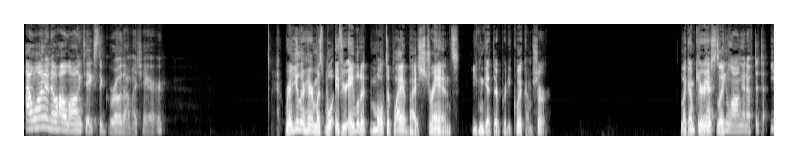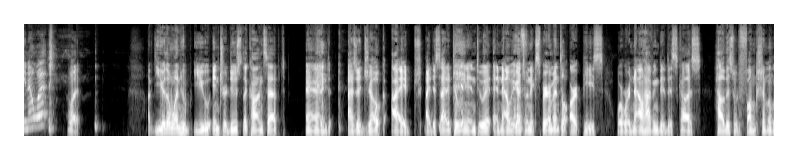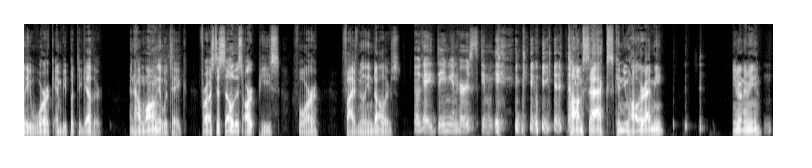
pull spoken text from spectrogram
I want to know how long it takes to grow that much hair. Regular hair must well, if you're able to multiply it by strands, you can get there pretty quick, I'm sure. Like I'm curious, like be long enough to. T- you know what? what? Uh, You're the one who you introduced the concept, and as a joke, I I decided to lean into it, and now we got to an experimental art piece where we're now having to discuss how this would functionally work and be put together, and how long it would take for us to sell this art piece for five million dollars. Okay, Damien Hirst, can we can we get back? Tom Sachs, can you holler at me? You know what I mean?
